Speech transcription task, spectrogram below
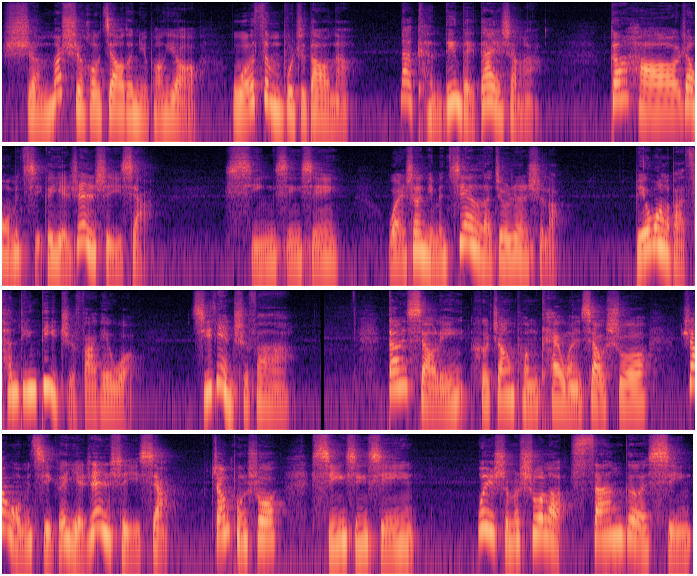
什么时候交的女朋友？我怎么不知道呢？那肯定得带上啊！刚好让我们几个也认识一下。行行行，晚上你们见了就认识了。别忘了把餐厅地址发给我。几点吃饭啊？当小林和张鹏开玩笑说让我们几个也认识一下，张鹏说行行行。为什么说了三个行？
